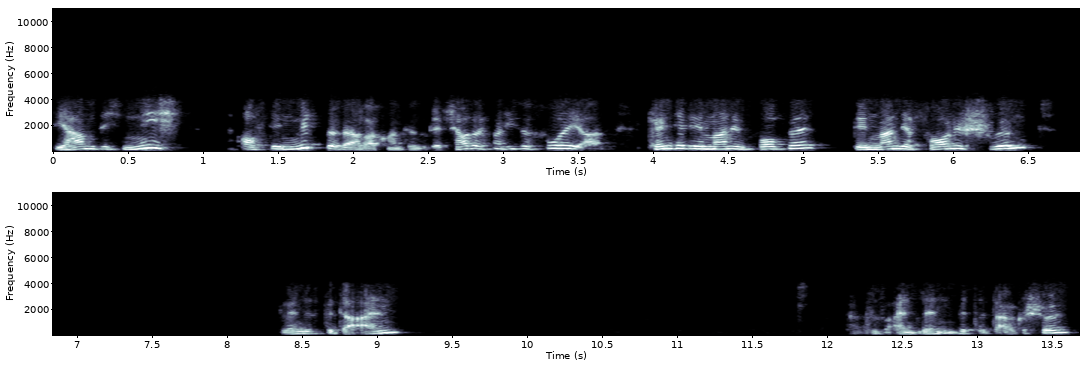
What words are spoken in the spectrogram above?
Die haben sich nicht auf den Mitbewerber konzentriert. Schaut euch mal diese Folie an. Kennt ihr den Mann im Vorfeld? Den Mann, der vorne schwimmt? Blend es bitte ein. Kannst du es einblenden, bitte? Dankeschön.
